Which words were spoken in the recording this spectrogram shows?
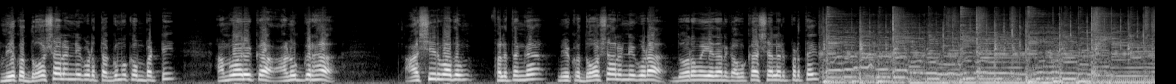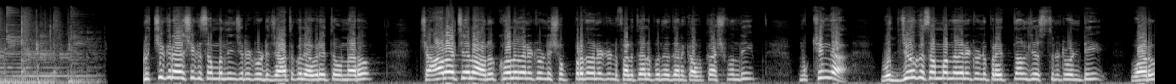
మీ యొక్క దోషాలన్నీ కూడా తగ్గుముఖం పట్టి అమ్మవారి యొక్క అనుగ్రహ ఆశీర్వాదం ఫలితంగా మీ యొక్క దోషాలన్నీ కూడా దూరం అయ్యేదానికి అవకాశాలు ఏర్పడతాయి. వృశ్చిక రాశికి సంబంధించినటువంటి జాతకులు ఎవరైతే ఉన్నారో చాలా చాలా అనుకూలమైనటువంటి శుభ్రదమైనటువంటి ఫలితాలు పొందేదానికి అవకాశం ఉంది. ముఖ్యంగా ఉద్యోగ సంబంధమైనటువంటి ప్రయత్నాలు చేస్తున్నటువంటి వారు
